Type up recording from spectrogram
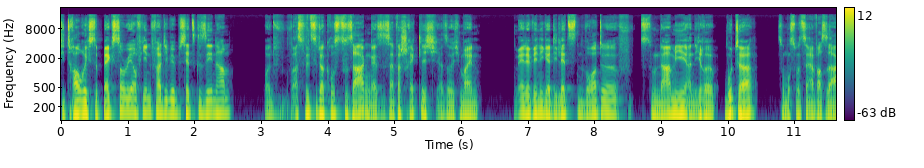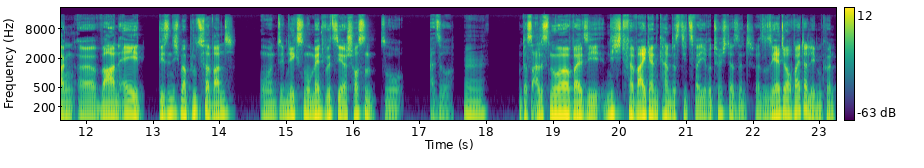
die traurigste Backstory auf jeden Fall, die wir bis jetzt gesehen haben. Und was willst du da groß zu sagen? Es ist einfach schrecklich. Also, ich meine, mehr oder weniger die letzten Worte Tsunami an ihre Mutter, so muss man es ja einfach sagen, äh, waren, ey, wir sind nicht mal blutsverwandt und im nächsten Moment wird sie erschossen. So, also. Mhm. Und das alles nur, weil sie nicht verweigern kann, dass die zwei ihre Töchter sind. Also sie hätte auch weiterleben können.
